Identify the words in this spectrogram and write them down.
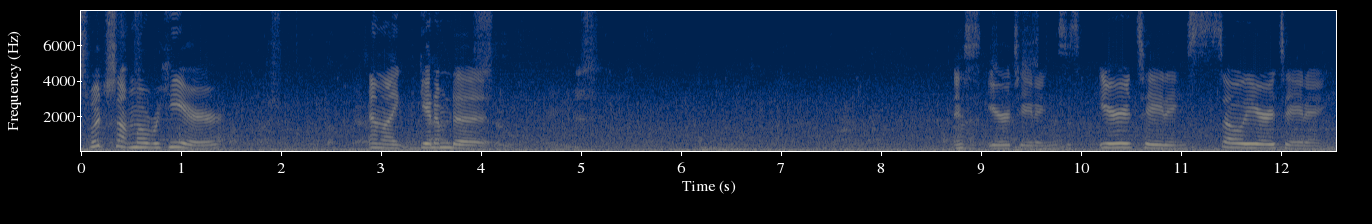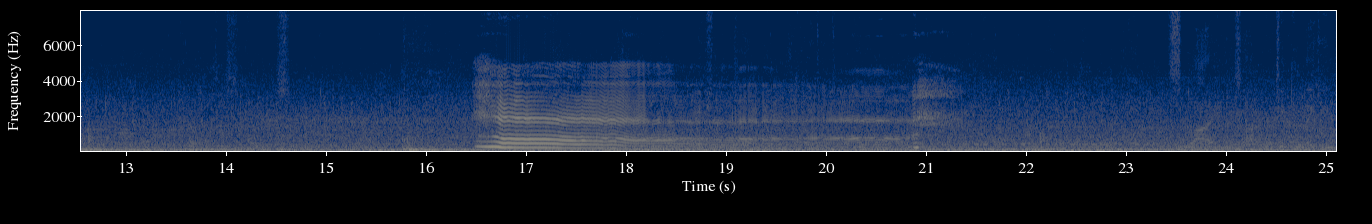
switch something over here and like get him to This is irritating. This is irritating. So irritating. splines are articulating.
